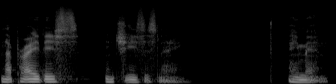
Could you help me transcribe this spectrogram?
And I pray this in Jesus' name. Amen.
